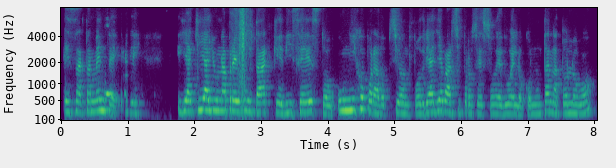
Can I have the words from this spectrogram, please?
Exactamente. Y aquí hay una pregunta que dice esto, ¿un hijo por adopción podría llevar su proceso de duelo con un tanatólogo?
